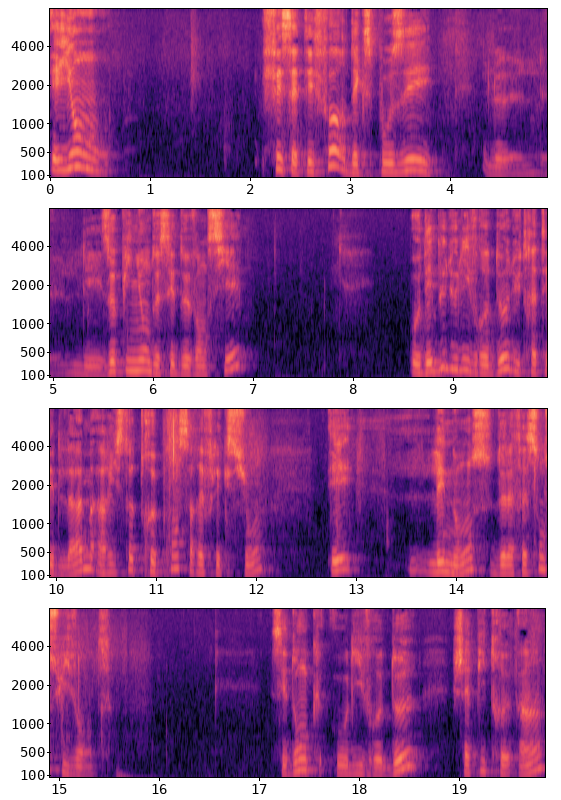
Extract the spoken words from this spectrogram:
Ayant fait cet effort d'exposer les opinions de ses devanciers, au début du livre 2 du traité de l'âme, Aristote reprend sa réflexion et l'énonce de la façon suivante. C'est donc au livre 2, chapitre 1,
